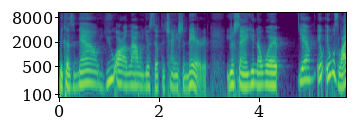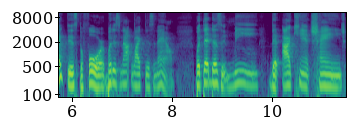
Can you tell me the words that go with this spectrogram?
because now you are allowing yourself to change the narrative. You're saying, you know what? Yeah, it, it was like this before, but it's not like this now. But that doesn't mean that I can't change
